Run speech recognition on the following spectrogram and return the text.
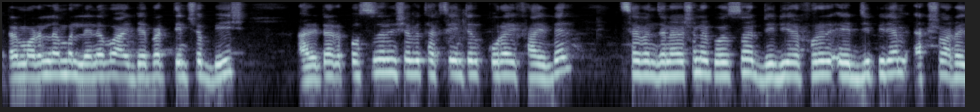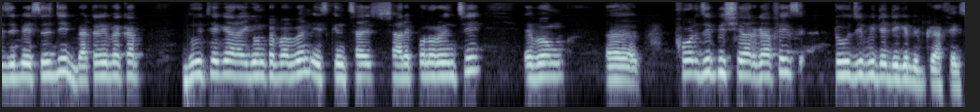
এটার মডেল নাম্বার লেনোভো আইডিয়াপ্যাড তিনশো বিশ, আর এটার প্রসেসর হিসেবে থাকছে ইন্টেল কোরাই ফাইভের সেভেন জেনারেশনের প্রসেসর ডিডিআর ফোর এর এইট জিবি র্যাম একশো আঠাশ জিবি এসএসডি ব্যাটারি ব্যাকআপ দুই থেকে আড়াই ঘণ্টা পাবেন স্ক্রিন সাইজ সাড়ে পনেরো ইঞ্চি এবং four GB share graphics two GB dedicated graphics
